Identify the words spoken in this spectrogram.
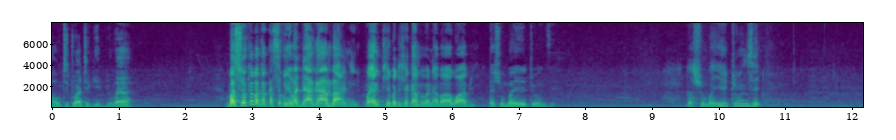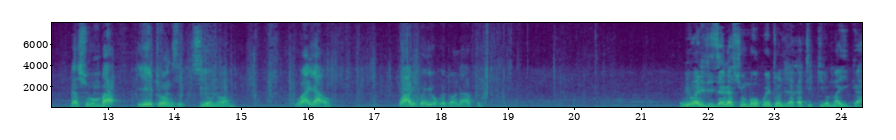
Awo tetwategedde oba? Basooke bakakase gwe yabadde agamba ani? Kuba teyabadde tegamba bano abawaabi gashumba yeetonze. Gashumba yeetonze. Gashumba yeetonze. Si ono? Wano waali awo? Waali kweyo okwetonda kwe ebiwaliriza gashumba okwetondera katikkiro mayiga.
